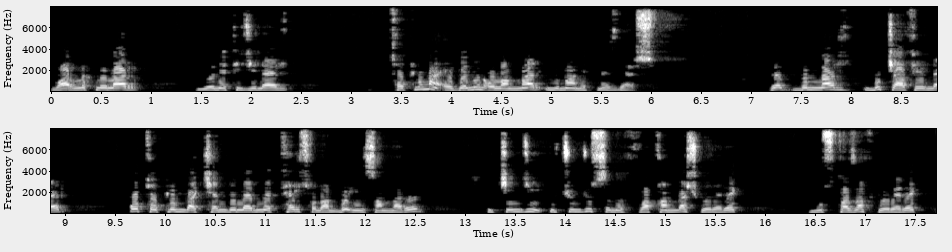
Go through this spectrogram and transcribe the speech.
Varlıklılar, yöneticiler, topluma egemen olanlar iman etmezler. Ve bunlar, bu kafirler, o toplumda kendilerine ters olan bu insanları ikinci, üçüncü sınıf vatandaş görerek, mustazaf görerek,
